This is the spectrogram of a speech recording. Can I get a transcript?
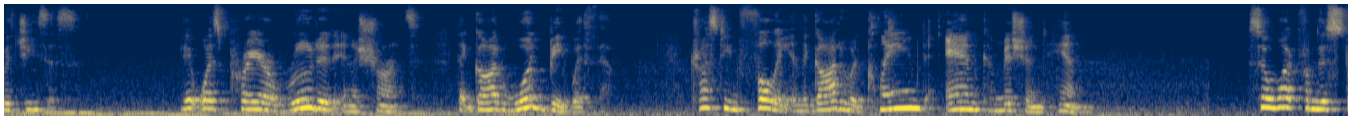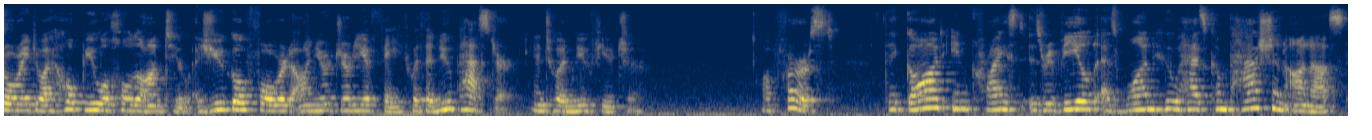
with Jesus. It was prayer rooted in assurance that God would be with them, trusting fully in the God who had claimed and commissioned him. So, what from this story do I hope you will hold on to as you go forward on your journey of faith with a new pastor into a new future? Well, first, that God in Christ is revealed as one who has compassion on us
